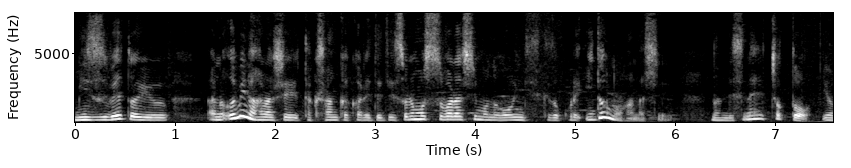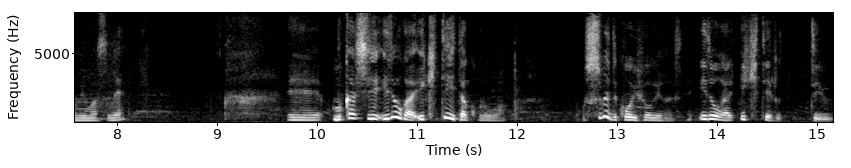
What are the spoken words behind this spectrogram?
水辺というあの海の話たくさん書かれててそれも素晴らしいものが多いんですけどこれ井戸の話。なんですね。ちょっと読みますね、えー、昔井戸が生きていた頃は全てこういう表現なんですね。井戸が生きてるっていう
